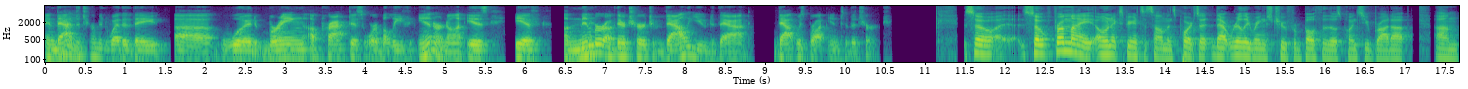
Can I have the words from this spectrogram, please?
And that mm. determined whether they uh, would bring a practice or a belief in or not, is if a member of their church valued that, that was brought into the church. So, uh, so from my own experience at Solomon's Porch, that, that really rings true for both of those points you brought up. Um,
